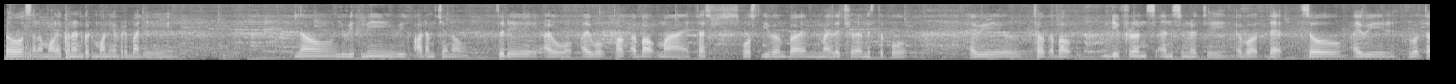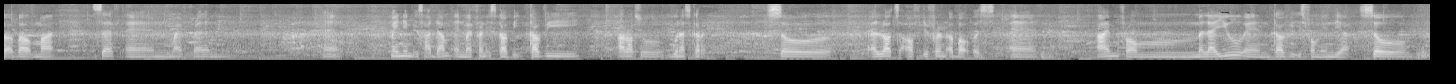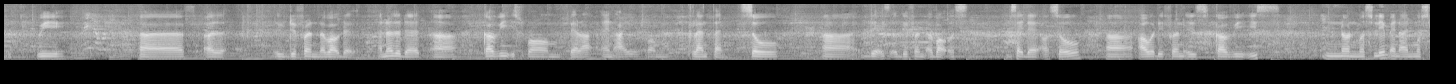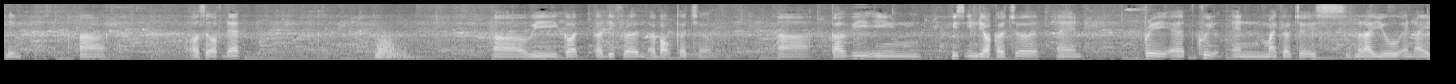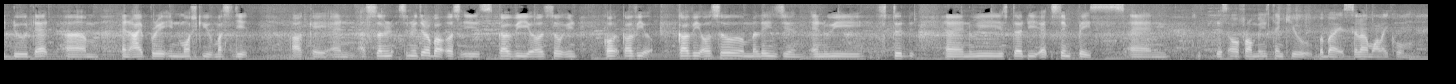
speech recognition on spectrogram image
Hello, assalamualaikum and good morning everybody. Now you with me with Adam channel. Today I will I will talk about my test was given by my lecturer Mr. Paul. I will talk about difference and similarity about that. So I will talk about myself and my friend. My name is Adam and my friend is Kavi. Kavi Arasu Gunaskar. So a lot of different about us and I'm from Melayu and Kavi is from India. So we have a different about that. Another that uh, Kavi is from Perak and I from Kelantan. So uh, there is a different about us. Beside that also uh, our different is Kavi is non-Muslim and I'm Muslim uh, also of that uh, we got a different about culture. Uh, Kavi in his India culture and pray at Kuil and my culture is Melayu and I do that um, and I pray in mosque masjid. Okay and a similar about us is Kavi also in Kavi Kavi also Malaysian. And we study and we study at same place. And that's all from me. Thank you. Bye bye assalamualaikum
